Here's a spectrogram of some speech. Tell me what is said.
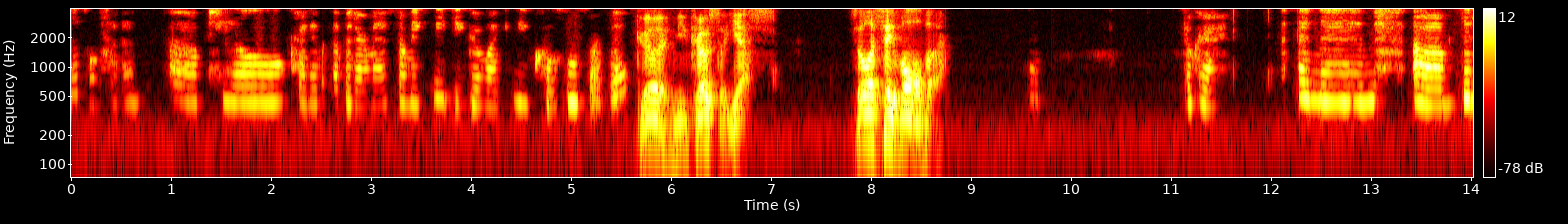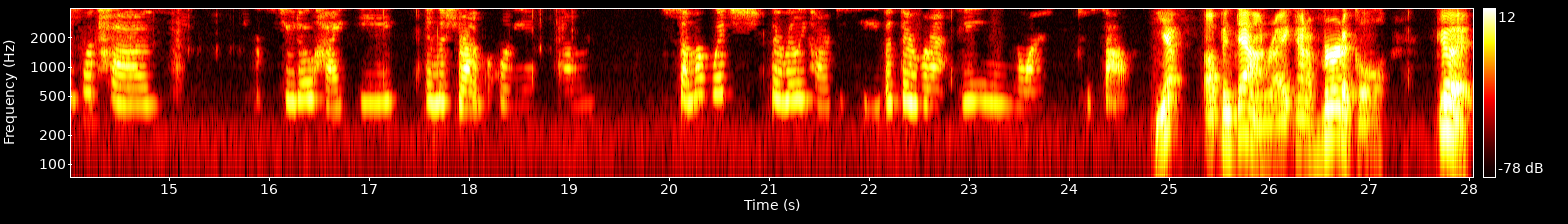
this one has a pale kind of epidermis, so it makes me think of like mucosal surface. Good. Mucosa, yes. So let's say vulva. Okay. And then um, this one has pseudohyphae in the stratum corneum, um, some of which they're really hard to see, but they're running north to south. Yep, up and down, right? Kind of vertical. Good.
